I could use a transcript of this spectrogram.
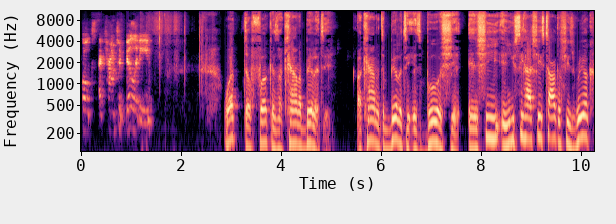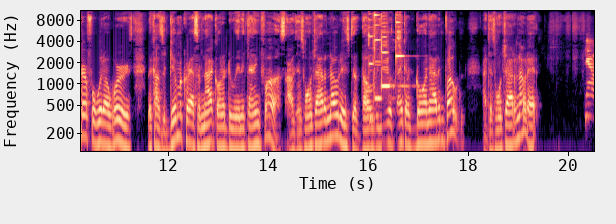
folks accountability. What the fuck is accountability? Accountability is bullshit. And she, and you see how she's talking, she's real careful with her words because the Democrats are not going to do anything for us. I just want y'all to know this, that those of you who are thinking of going out and voting, I just want y'all to know that. Now,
